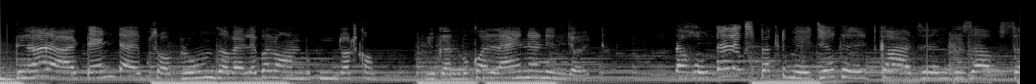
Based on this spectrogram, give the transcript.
There are 10 types of rooms available on booking.com. You can book online and enjoy it. The hotel expects major credit cards and reserves the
